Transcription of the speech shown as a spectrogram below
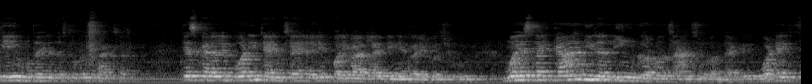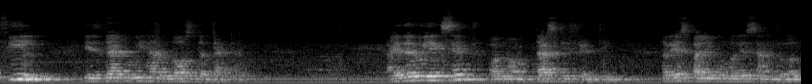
केही हुँदैन जस्तो पनि लाग्छ। त्यस कारणले बढी टाइम चाहिँ अहिले परिवारलाई दिने गरेको छु। म यसलाई कहाँनिर लिङ्क गर्न चाहन्छु भन्दाखेरि what I feel is that we have lost the battle either we accept or not that's different thing तर यसपालिको मधेस आन्दोलन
